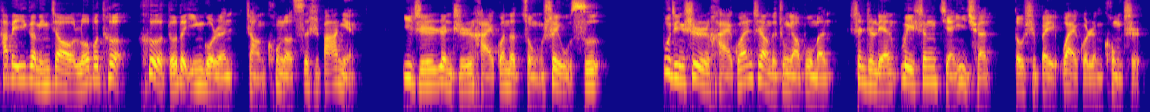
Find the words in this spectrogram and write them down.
他被一个名叫罗伯特·赫德的英国人掌控了四十八年，一直任职海关的总税务司。不仅是海关这样的重要部门，甚至连卫生检疫权都是被外国人控制。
